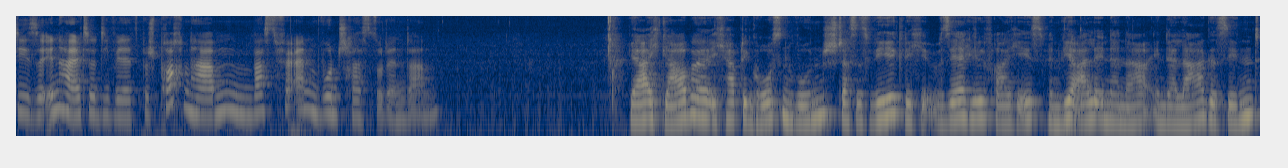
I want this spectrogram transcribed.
diese Inhalte, die wir jetzt besprochen haben, was für einen Wunsch hast du denn dann? Ja, ich glaube, ich habe den großen Wunsch, dass es wirklich sehr hilfreich ist, wenn wir alle in der, Na in der Lage sind,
